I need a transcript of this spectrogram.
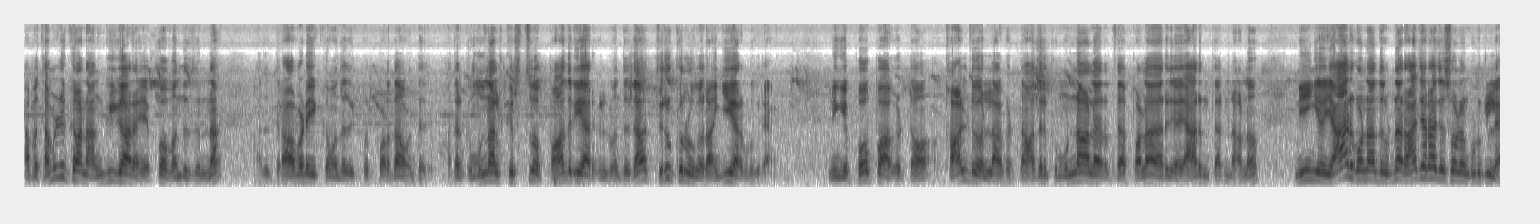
அப்போ தமிழுக்கான அங்கீகாரம் எப்போ வந்ததுன்னா அது திராவிட இயக்கம் வந்ததுக்கு பிற்பாடு தான் வந்தது. அதற்கு முன்னால் கிறிஸ்துவ பாதிரியார்கள் வந்து தான் திருக்குறளுக்கு ஒரு அங்கீகாரம் கொடுக்குறாங்க. நீங்கள் போப்பாகட்டும் கால்டுவெல் ஆகட்டும் அதற்கு முன்னால் இருந்த பல அரு யாருன்னு தரனாலும் நீங்கள் யார் கொண்டாந்து கொடுத்தா ராஜராஜ சோழன் கொடுக்கல.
